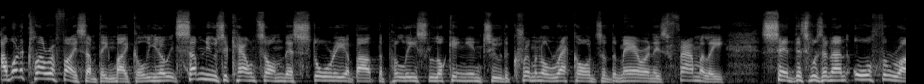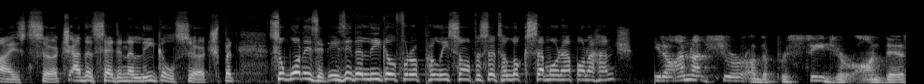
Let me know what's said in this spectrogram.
I want to clarify something, Michael. You know, it's some news accounts on this story about the police looking into the criminal records of the mayor and his family said this was an unauthorized search. Others said an illegal search. But so what is it? Is it illegal for a police officer to look someone up on a hunch? You know, I'm not sure of the procedure on this,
